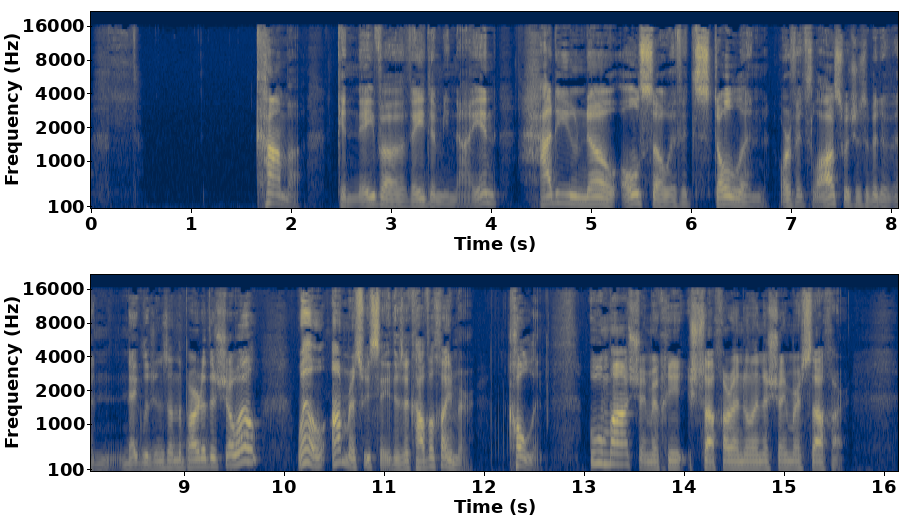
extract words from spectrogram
kama geneva veda minayin. How do you know also if it's stolen or if it's lost, which is a bit of a negligence on the part of the shoel? Well, amras we say there's a kavachaimer. Colon. Uma shemer sachar and shemer sachar.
